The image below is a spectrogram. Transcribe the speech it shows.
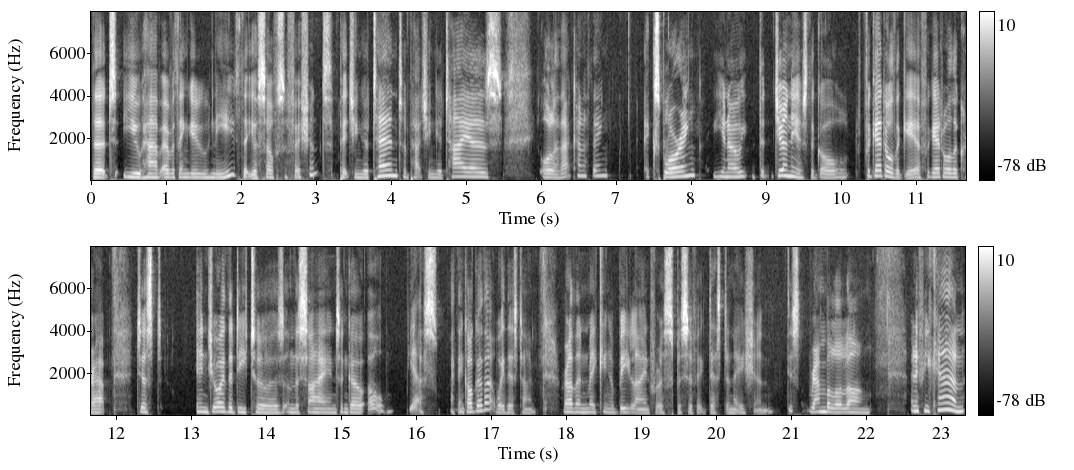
that you have everything you need that you're self-sufficient pitching your tent and patching your tires all of that kind of thing exploring you know the journey is the goal. Forget all the gear forget all the crap just enjoy the detours and the signs and go oh yes, I think I'll go that way this time, rather than making a beeline for a specific destination. Just ramble along. And if you can,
